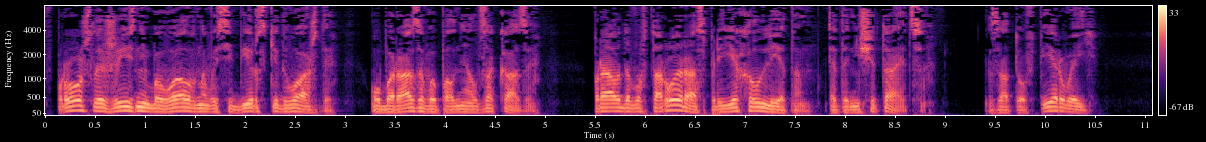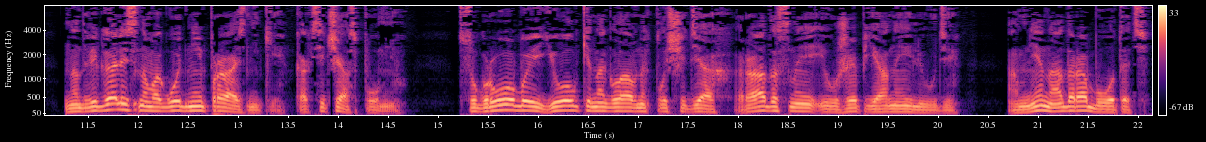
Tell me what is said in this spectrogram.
В прошлой жизни бывал в Новосибирске дважды. Оба раза выполнял заказы. Правда, во второй раз приехал летом, это не считается. Зато в первый... Надвигались новогодние праздники, как сейчас помню. Сугробы, елки на главных площадях, радостные и уже пьяные люди. А мне надо работать.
